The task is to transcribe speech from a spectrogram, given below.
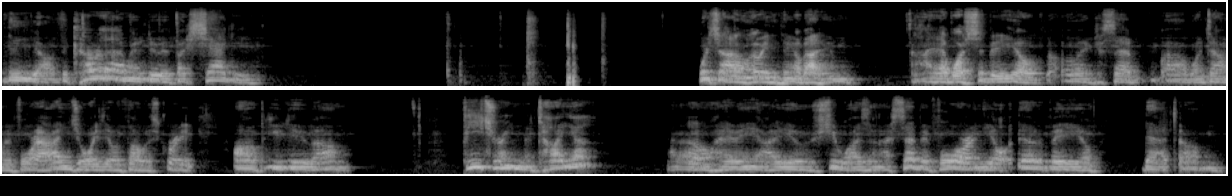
The uh, the cover that I'm going to do is by Shaggy, which I don't know anything about him. I have watched the video, like I said uh, one time before. I enjoyed it. I thought it was great. Uh, you do um, featuring Natalia. I don't have any idea who she was. And I said before in the other video that um,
